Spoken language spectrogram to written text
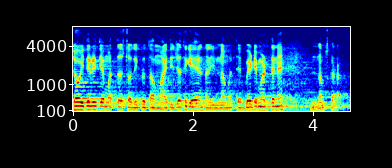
ಸೊ ಇದೇ ರೀತಿಯ ಮತ್ತಷ್ಟು ಅಧಿಕೃತ ಮಾಹಿತಿ ಜೊತೆಗೆ ನಾನು ಇನ್ನು ಮತ್ತೆ ಭೇಟಿ ಮಾಡ್ತೇನೆ. ನಮಸ್ಕಾರ.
